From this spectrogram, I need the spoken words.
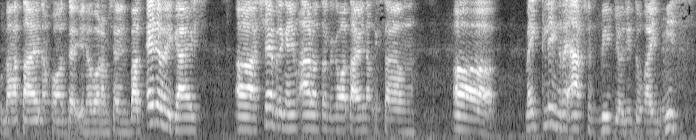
umangat tayo ng konti, you know what I'm saying. But anyway guys, uh, syempre ngayong araw to gagawa tayo ng isang uh, maikling reaction video dito kay Miss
